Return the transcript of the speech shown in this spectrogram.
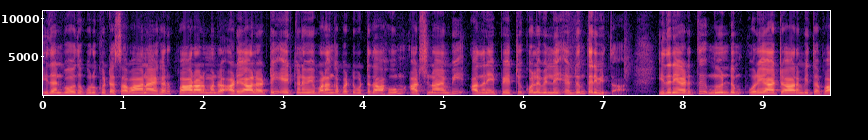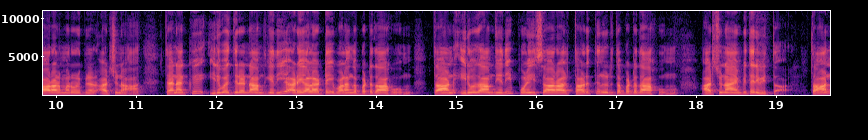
இதன்போது குறுக்கிட்ட சபாநாயகர் பாராளுமன்ற அடையாள அட்டை ஏற்கனவே வழங்கப்பட்டு விட்டதாகவும் அர்ச்சனா எம்பி அதனை பெற்றுக்கொள்ளவில்லை என்றும் தெரிவித்தார். இதனை அடுத்து மீண்டும் உரையாற்ற ஆரம்பித்த பாராளுமன்ற உறுப்பினர் அர்ச்சுனா தனக்கு இருபத்தி இரண்டாம் தேதி அடையாள அட்டை வழங்கப்பட்டதாகவும் தான் இருபதாம் தேதி போலீசாரால் தடுத்து நிறுத்தப்பட்டதாகவும் அர்ச்சுனா எம்பி தெரிவித்தார். தான்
